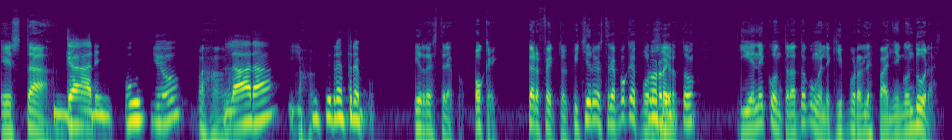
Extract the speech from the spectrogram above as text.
está... Gary, Julio, Lara y Restrepo. Y Restrepo. Ok, perfecto. El Pichi Restrepo que, por cierto, tiene contrato con el equipo Real España en Honduras.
